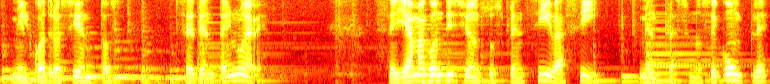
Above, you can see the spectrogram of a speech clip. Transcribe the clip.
1479. Se llama condición suspensiva si, mientras no se cumple,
